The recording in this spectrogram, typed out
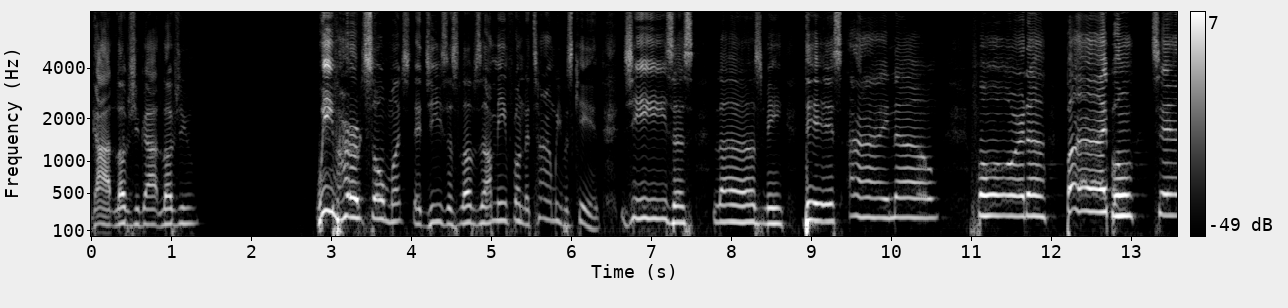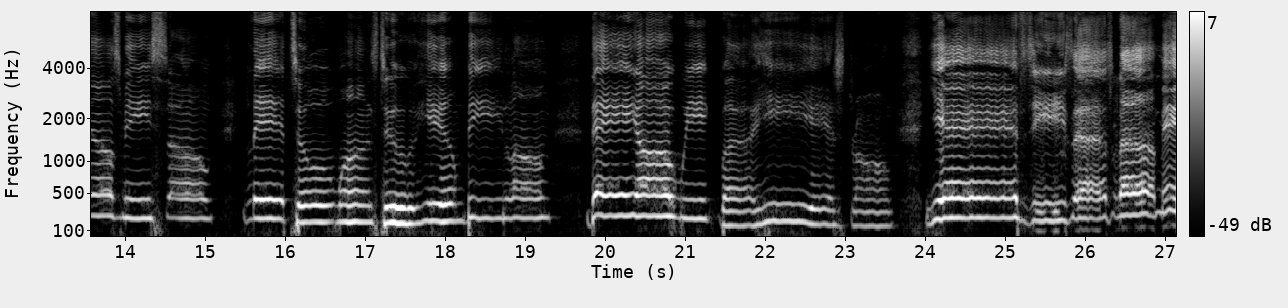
God loves you, God loves you. We've heard so much that Jesus loves us. I mean, from the time we was kids. Jesus loves me, this I know. for the Bible tells me so. Little ones to him belong. They are weak, but he is strong. Yes, Jesus love me.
